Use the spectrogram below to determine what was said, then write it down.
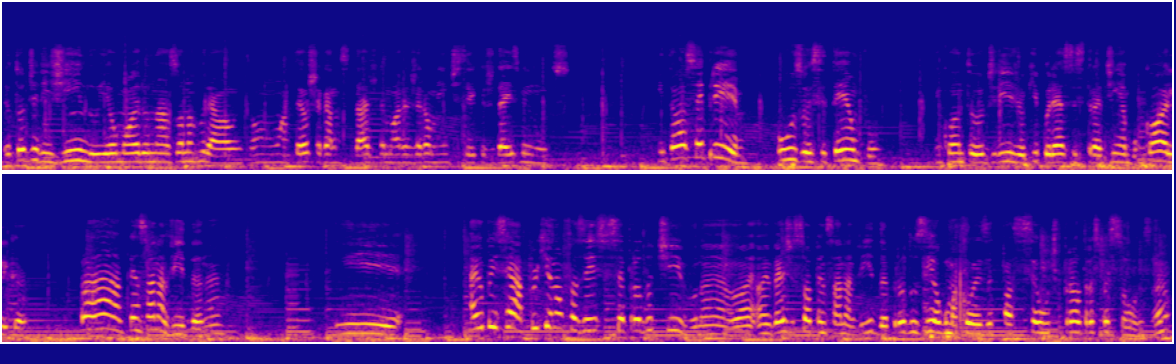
Eu estou dirigindo e eu moro na zona rural, então até eu chegar na cidade demora geralmente cerca de 10 minutos. Então eu sempre uso esse tempo, enquanto eu dirijo aqui por essa estradinha bucólica, para pensar na vida, né? E Aí eu pensei, ah, por que não fazer isso ser produtivo, né? Ao invés de só pensar na vida, produzir alguma coisa que possa ser útil para outras pessoas, né?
